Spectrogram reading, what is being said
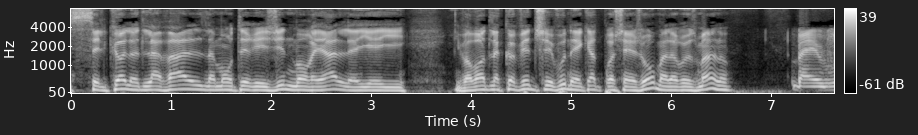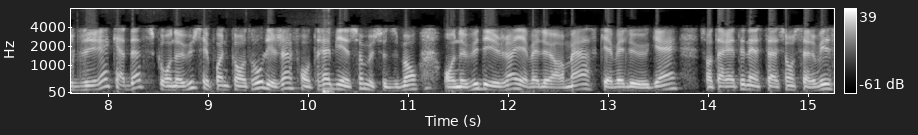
si c'est le cas de Laval, de la Montérégie, de Montréal, il, il va y avoir de la COVID chez vous dans les quatre prochains jours, malheureusement. Là. Ben, vous direz qu'à date, ce qu'on a vu, ces points de contrôle, les gens font très bien ça, M. Dumont. On a vu des gens, il y avait leur masque, il y avait le gant, sont arrêtés dans la station-service,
